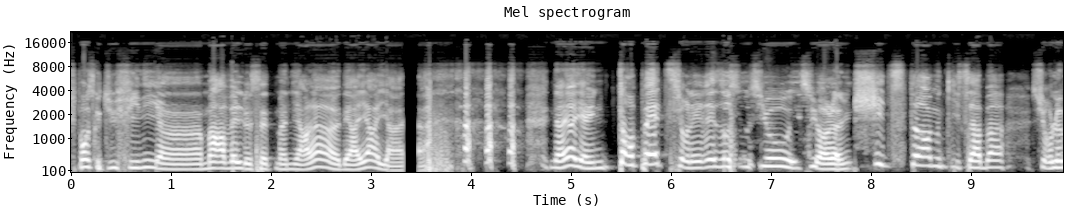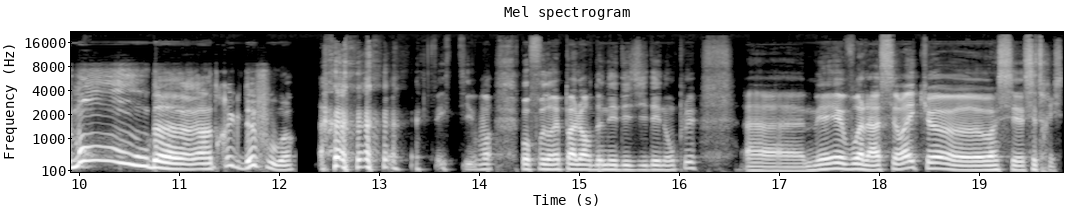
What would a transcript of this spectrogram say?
je pense que tu finis un Marvel de cette manière-là, euh, derrière, il y a. derrière, il y a une tempête sur les réseaux sociaux et sur une shitstorm qui s'abat sur le monde! Un truc de fou, hein. Effectivement. Bon, faudrait pas leur donner des idées non plus. Heu, mais voilà, c'est vrai que, c'est triste.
